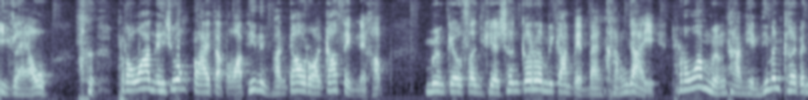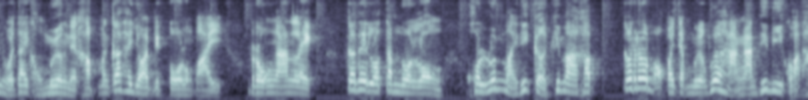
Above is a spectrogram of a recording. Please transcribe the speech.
อีกแล้ว เพราะว่าในช่วงปลายศตวรรษที่ 1990 เนี่ยครับเมืองเกลซันเคียเชนก็เริ่มมีการเปลี่ยนแปลงครั้งใหญ่ เพราะว่าเหมืองถ่านหินที่มันเคยเป็นหัวใจของเมืองเนี่ยครับมันก็ทยอยปิดตัวลงไป โรงงานเหล็กก็ได้ลดจำนวนลง คนรุ่นใหม่ที่เกิดขึ้นมาครับก็เริ่มออกไปจากเมืองเพื่อหางานที่ดีกว่าท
